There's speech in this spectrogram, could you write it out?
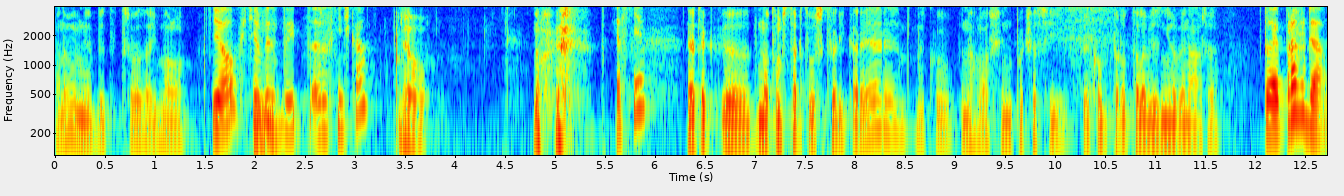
Já nevím, mě by to třeba zajímalo. Jo, chtěl bys mm. být rosnička? Jo. No. Jasně? Ne, tak eh, na tom startují skvělé kariéry, jako nahlášení počasí, jako pro televizní novináře. To je pravda.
